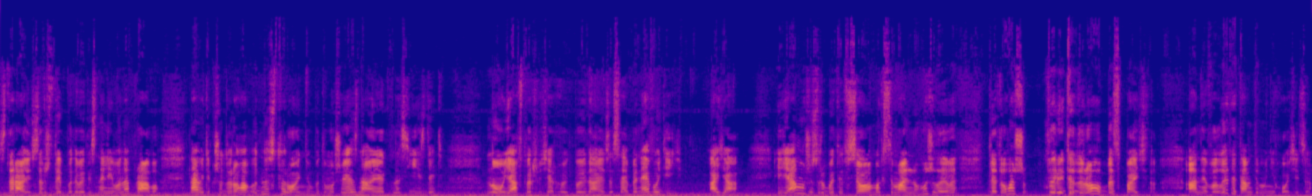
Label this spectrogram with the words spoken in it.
Стараюсь завжди подивитись наліво-направо, навіть якщо дорога одностороння, бо тому що я знаю, як в нас їздять. Ну, я в першу чергу відповідаю за себе, не водій, а я. І я можу зробити все максимально можливе для того, щоб перейти дорогу безпечно, а не валити там, де мені хочеться.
